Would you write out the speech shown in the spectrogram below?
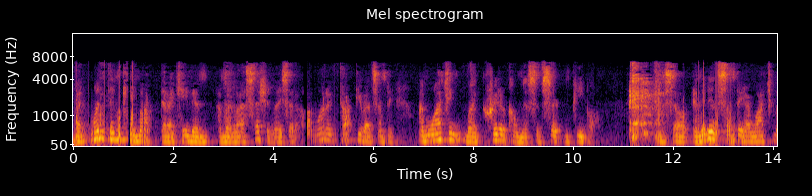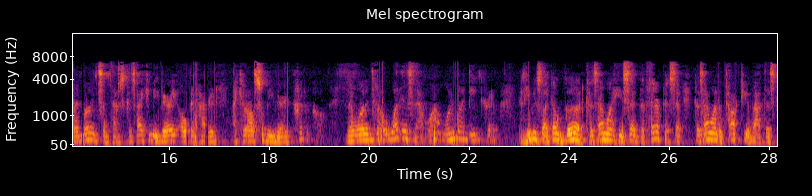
but one thing came up that I came in on my last session. I said, oh, I want to talk to you about something. I'm watching my criticalness of certain people. And so, and it is something I watch my mind sometimes because I can be very open-hearted. I can also be very critical. And I wanted to know, what is that? Why, why am I being critical? And he was like, oh, good, because I want, he said, the therapist said, because I want to talk to you about this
